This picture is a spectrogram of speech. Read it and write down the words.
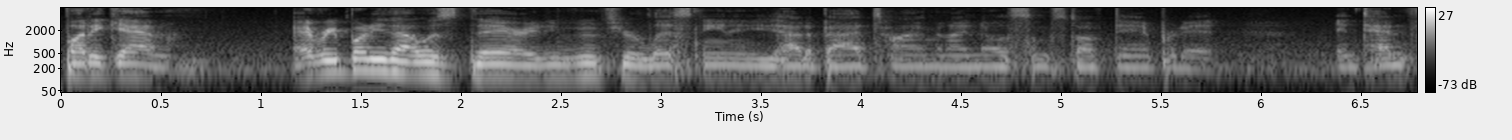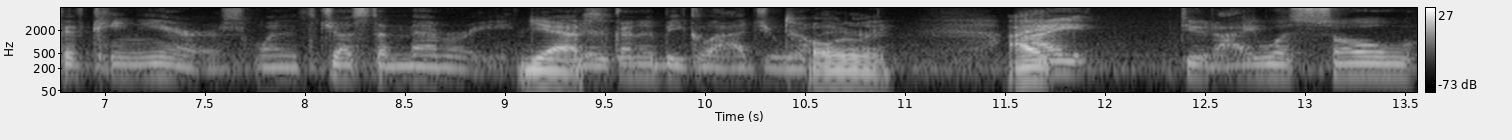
But again, everybody that was there, and even if you're listening and you had a bad time, and I know some stuff dampened it. In 10, 15 years, when it's just a memory, Yes. you're gonna be glad you were there. Totally. I, I, dude, I was so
